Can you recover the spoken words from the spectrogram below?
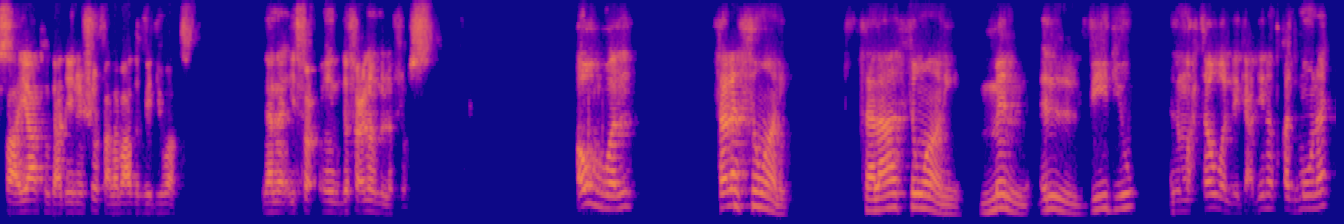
إحصائيات وقاعدين نشوف على بعض الفيديوهات. لأن يندفع لهم الفلوس أول ثلاث ثواني. ثلاث ثواني من الفيديو المحتوى اللي قاعدين تقدمونه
